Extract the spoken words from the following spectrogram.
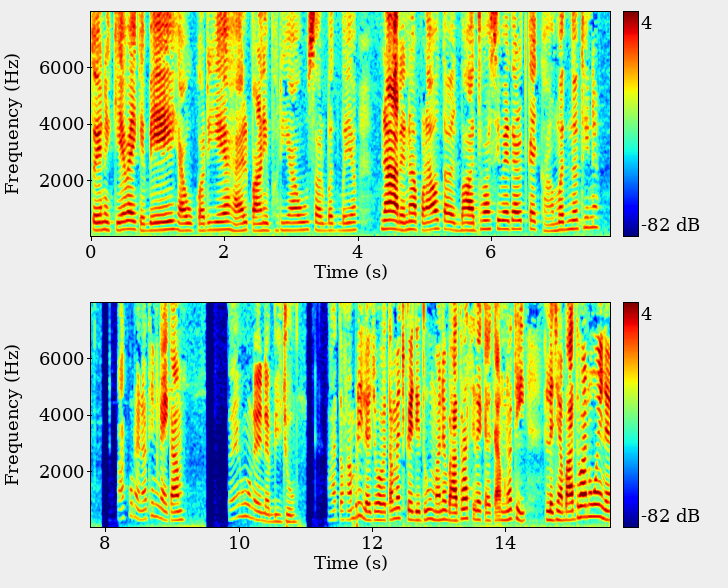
તો એને કહેવાય કે બે, આવું કરીએ, હાલ પાણી ભરી આવું, શરબત બે ના રે, ના, પણ આવતા હોય બાંધવા સિવાય તારે કાંઈ કામ જ નથી ને? પાકું નથી ને કાંઈ કામ? કંઈ હું નહીં ને બીજું? હા તો સાંભળી લેજો. હવે તમે જ કહી દીધું મને બાંધવા સિવાય કંઈ કામ નથી. એટલે જ્યાં બાંધવાનું હોય ને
